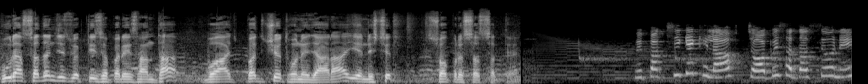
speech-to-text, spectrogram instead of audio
पूरा सदन जिस व्यक्ति से परेशान था, वो आज पदच्युत होने जा रहा है। ये निश्चित सौ सत्य है। विपक्षी के खिलाफ 24 सदस्यों ने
